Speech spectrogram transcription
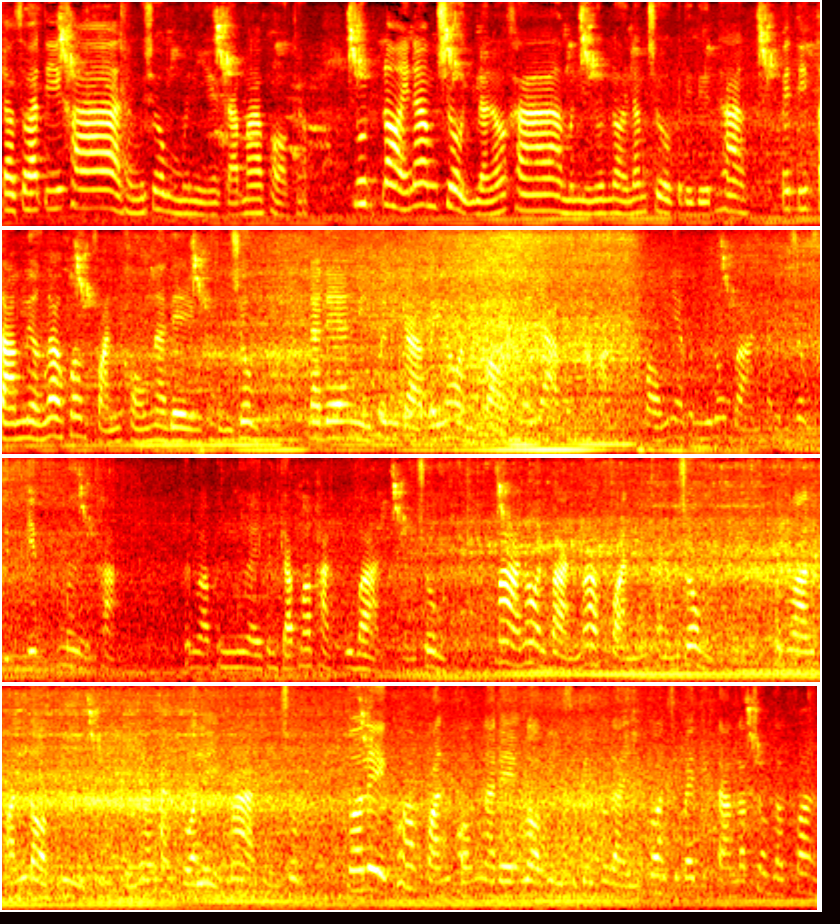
กับสวัสดีค่ะท่านผู้ชมมื้อนี้กลับมาพอครับนุดหน่อยน้ำโชว์อีกแล้วเนาะค่ะมื้อนี้นุดหน่อยน้ำโชว์ก็ได้เดินทาง ไปติดตามเรื่องเล่าความฝันของนาแดงค่ะท่านผู้ชมนาแดงนี่เพิ่นก็ไปนอนเฝ้าภรรยาเพิ่นนะคะเฝ้าเมียเพิ่นอยู่โรงพยาบาลค่ะท่านผู้ชม11มื้อค่ะ เพิ่นว่าเพิ่นเมื่อยเพิ่นกลับมาพักกูบานท่านผู้ชมมานอนบ้านมาฝันค่ะท่านผู้ชมเพิ่นว่าฝันรอบนี้เพิ่นให้แนวทางตัวเลขมากท่านผู้ชม ตัวเลขความฝันของนาแดงรอบนี้สิเป็นตัวใดก่อนสิไปติดตามรับชมรับฟัง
